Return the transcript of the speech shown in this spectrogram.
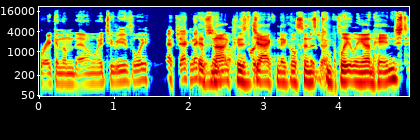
breaking them down way too easily. Yeah, Jack Nicholson. It's not because Jack Nicholson's Jack- completely unhinged.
